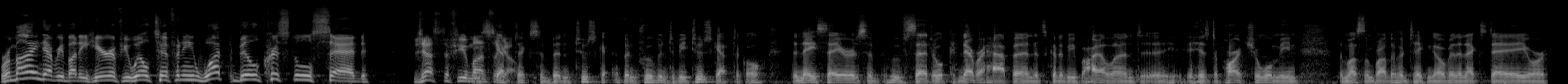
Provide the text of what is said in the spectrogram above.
Remind everybody here, if you will, Tiffany, what Bill Kristol said just a few months skeptics ago. have been too have been proven to be too skeptical. The naysayers have, who've said it could never happen, it's going to be violent, uh, his departure will mean the Muslim Brotherhood taking over the next day, or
